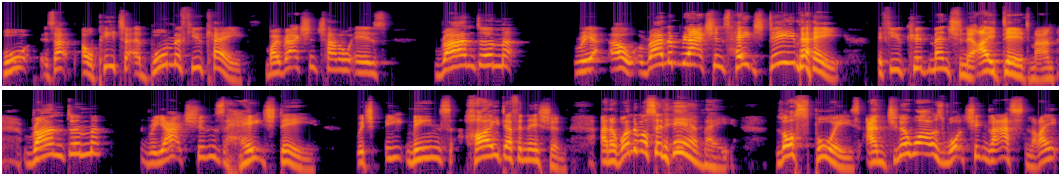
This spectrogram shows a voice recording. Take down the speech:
Bo- is that? Oh, Peter at Bournemouth, UK. My reaction channel is random. Rea- oh, random reactions HD, mate. If you could mention it, I did, man. Random reactions HD, which means high definition. And I wonder what's in here, mate. Lost Boys. And do you know what I was watching last night?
